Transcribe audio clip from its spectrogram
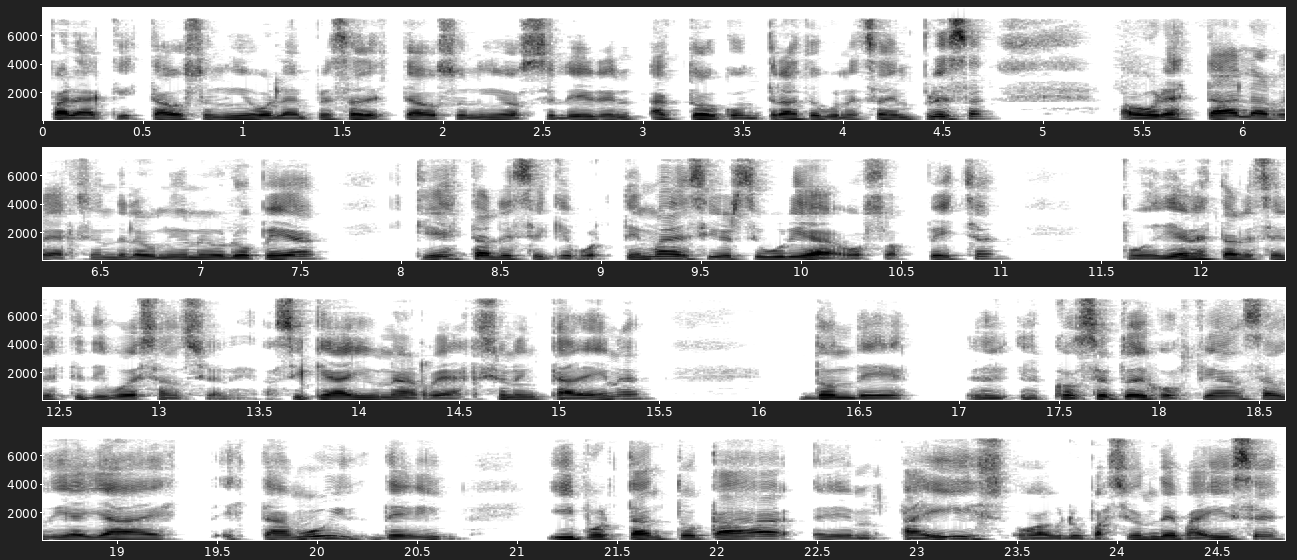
para que Estados Unidos o las empresas de Estados Unidos celebren acto o contrato con esas empresas. Ahora está la reacción de la Unión Europea que establece que por temas de ciberseguridad o sospecha podrían establecer este tipo de sanciones. Así que hay una reacción en cadena donde el, concepto de confianza hoy día ya está muy débil y por tanto cada em, país o agrupación de países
